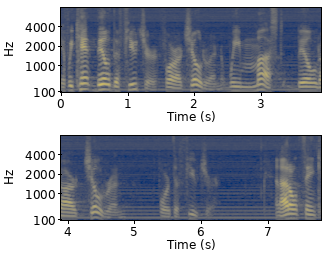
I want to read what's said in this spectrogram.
if we can't build the future for our children, we must build our children for the future. And I don't think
